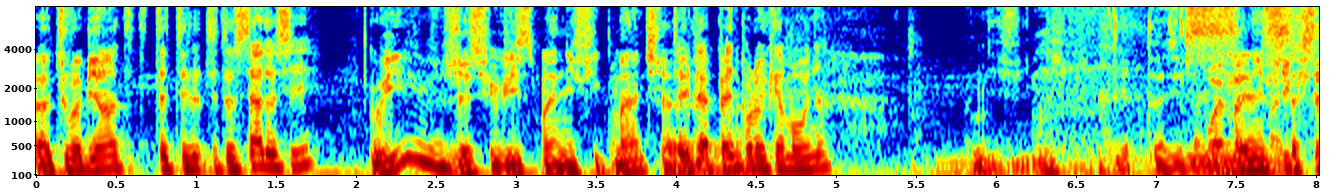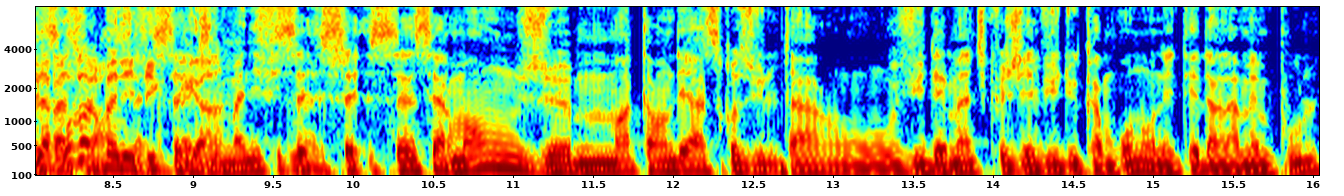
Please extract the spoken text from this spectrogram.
Euh, tout va bien? T'es au stade aussi? Oui, j'ai suivi ce magnifique match. T'as eu de la peine pour le Cameroun? Magnifique. magnifique. C'est la preuve magnifique, ce gars. Magnifique. Sincèrement, je m'attendais à ce résultat. Au vu des matchs que j'ai vus du Cameroun, on était dans la même poule.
